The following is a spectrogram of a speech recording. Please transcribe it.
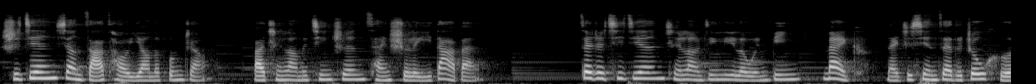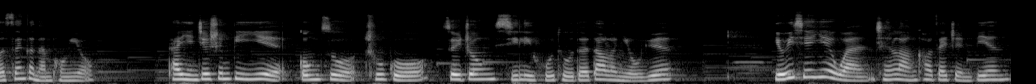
时间像杂草一样的疯长，把陈朗的青春蚕食了一大半。在这期间，陈朗经历了文斌、麦克乃至现在的周和三个男朋友。他研究生毕业、工作、出国，最终稀里糊涂的到了纽约。有一些夜晚，陈朗靠在枕边，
